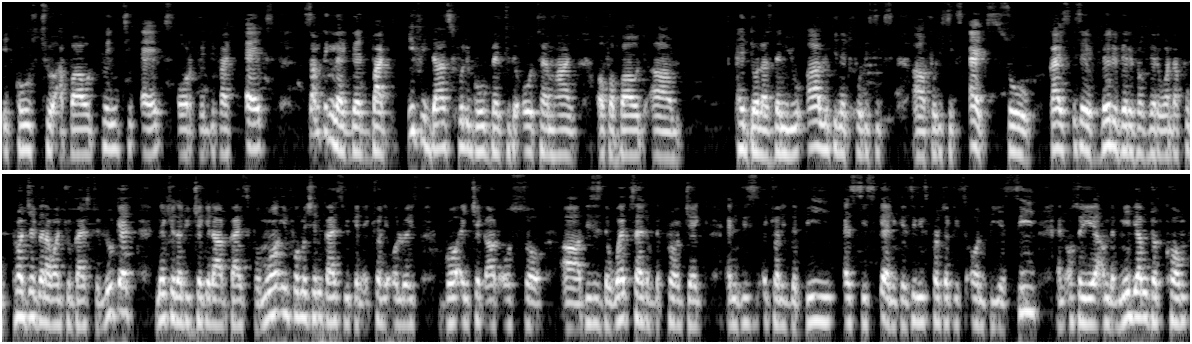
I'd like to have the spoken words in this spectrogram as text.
it goes to about 20x or 25x, something like that. But if it does fully go back to the all-time high of about um eight dollars, then you are looking at 46 uh 46x. So guys it's a very very very wonderful project that i want you guys to look at. Make sure that you check it out guys. For more information guys you can actually always go and check out also uh, this is the website of the project and this is actually the BSC scan. You can see this project is on BSC and also here on the medium.com.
